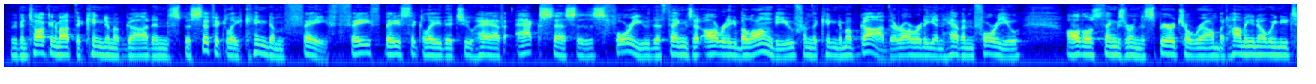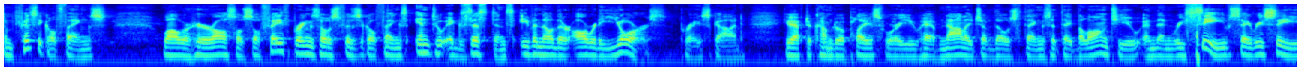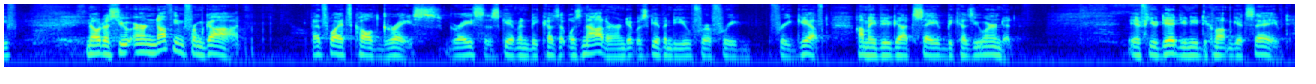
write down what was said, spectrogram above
We've been talking about the kingdom of God and specifically kingdom faith. Faith, basically, that you have accesses for you, the things that already belong to you from the kingdom of God. They're already in heaven for you. All those things are in the spiritual realm, but how many know we need some physical things while we're here also? So faith brings those physical things into existence, even though they're already yours. Praise God. You have to come to a place where you have knowledge of those things that they belong to you and then receive, say receive. Notice you earn nothing from God. That's why it's called grace. Grace is given because it was not earned, it was given to you for a free, free gift. How many of you got saved because you earned it? If you did, you need to come up and get saved.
